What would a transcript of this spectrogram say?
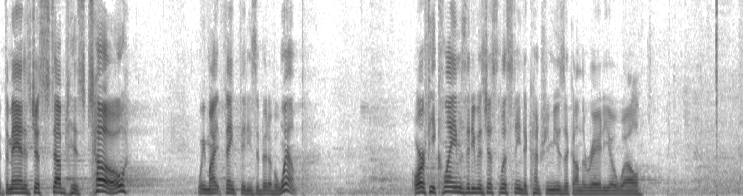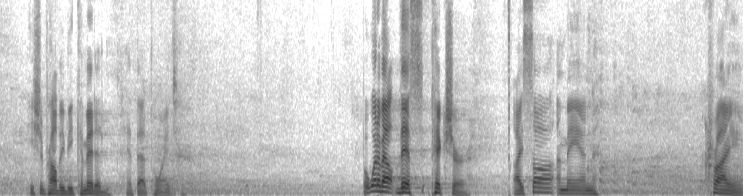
If the man has just stubbed his toe, we might think that he's a bit of a wimp. Or if he claims that he was just listening to country music on the radio, well, he should probably be committed at that point. But what about this picture? I saw a man crying.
